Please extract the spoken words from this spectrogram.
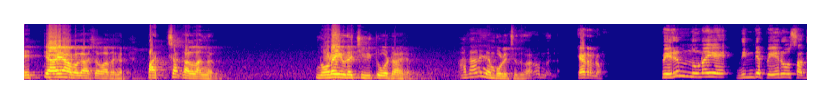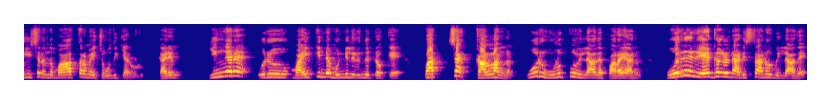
തെറ്റായ അവകാശവാദങ്ങൾ പച്ചക്കള്ളങ്ങൾ നുണയുടെ ചീട്ടുകൊട്ടാരം അതാണ് ഞാൻ പൊളിച്ചത് വേറെ ഒന്നുമില്ല കേട്ടല്ലോ? പെരും നുണയെ നിന്റെ പേരോ സതീശൻ എന്ന് മാത്രമേ ചോദിക്കാനുള്ളൂ. കാര്യം ഇങ്ങനെ ഒരു മൈക്കിന്റെ മുന്നിൽ ഇരുന്നിട്ടൊക്കെ പച്ച കള്ളങ്ങൾ ഒരു ഉളുപ്പുമില്ലാതെ പറയാനും ഒരു രേഖകളുടെ അടിസ്ഥാനവും ഇല്ലാതെ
